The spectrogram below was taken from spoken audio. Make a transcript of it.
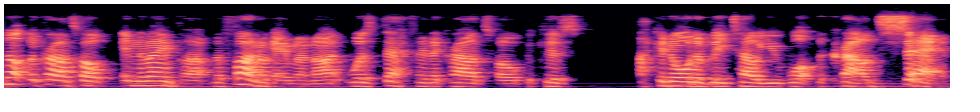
not the crowd's fault in the main part. The final game of the night was definitely the crowd's fault because I can audibly tell you what the crowd said.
